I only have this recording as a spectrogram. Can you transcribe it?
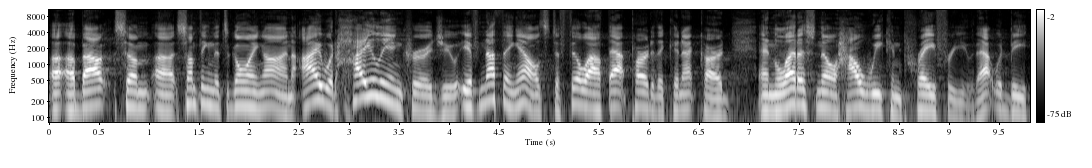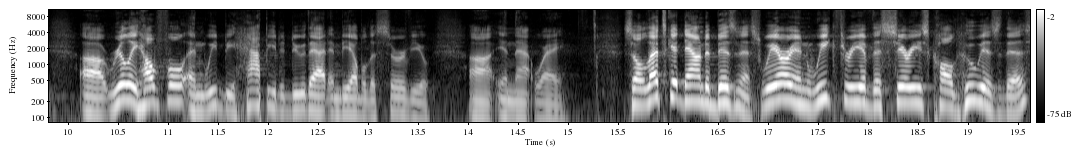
uh, about some, uh, something that's going on, I would highly encourage you, if nothing else, to fill out that part of the Connect card and let us know how we can pray for you. That would be uh, really helpful, and we'd be happy to do that and be able to serve you uh, in that way. So let's get down to business. We are in week three of this series called Who Is This?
